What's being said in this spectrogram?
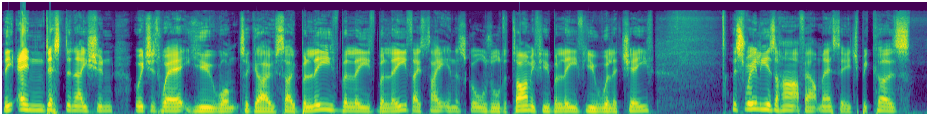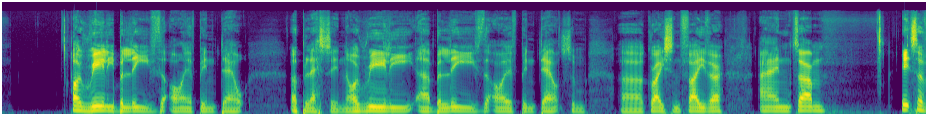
the end destination, which is where you want to go. So believe, believe, believe. They say it in the schools all the time. If you believe, you will achieve. This really is a heartfelt message because I really believe that I have been dealt a blessing. I really uh, believe that I have been dealt some uh, grace and favour, and um, it's a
